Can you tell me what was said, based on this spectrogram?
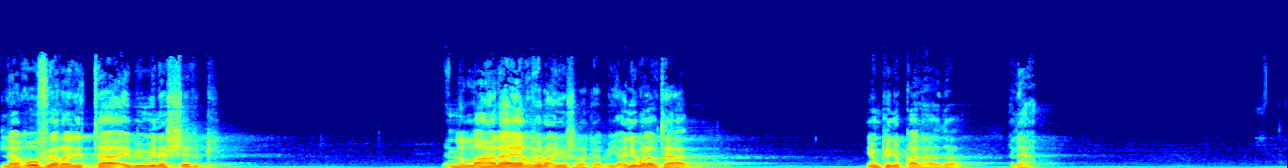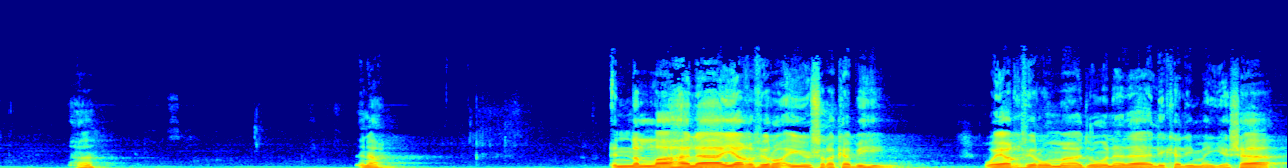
لغفر للتائب من الشرك. إن الله لا يغفر أن يشرك به. يعني ولو تاب يمكن يقال هذا لا. ها؟ نعم. إن الله لا يغفر أن يشرك به ويغفر ما دون ذلك لمن يشاء.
